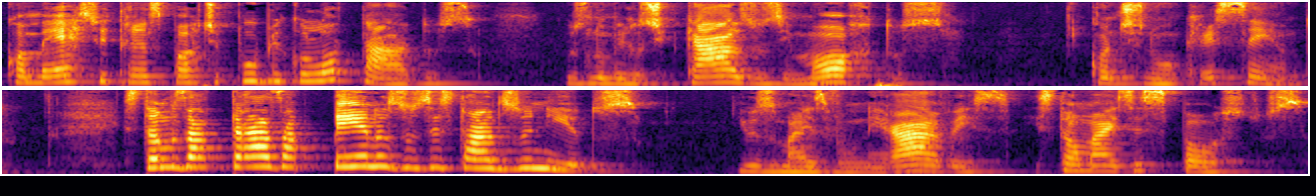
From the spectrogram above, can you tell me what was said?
comércio e transporte público lotados. Os números de casos e mortos continuam crescendo. Estamos atrás apenas dos Estados Unidos. E os mais vulneráveis estão mais expostos.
